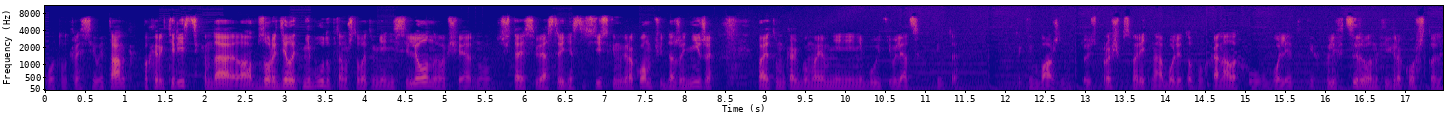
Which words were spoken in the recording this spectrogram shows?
вот он красивый танк. По характеристикам, да, обзоры делать не буду, потому что в этом я не силен и вообще, ну, считаю себя среднестатистическим игроком, чуть даже ниже. Поэтому, как бы, мое мнение не будет являться каким-то таким важным. То есть проще посмотреть на более топовых каналах у более таких квалифицированных игроков, что ли.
